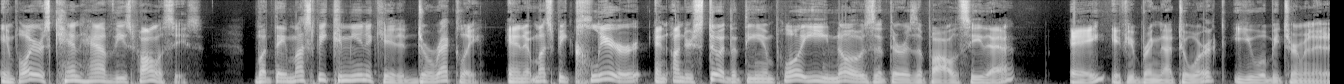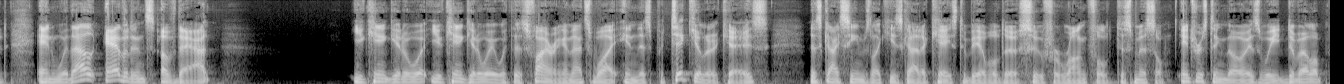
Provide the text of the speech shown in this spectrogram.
employers can have these policies, but they must be communicated directly. And it must be clear and understood that the employee knows that there is a policy that, A, if you bring that to work, you will be terminated. And without evidence of that, you can't get away you can't get away with this firing. And that's why in this particular case this guy seems like he's got a case to be able to sue for wrongful dismissal. Interesting though as we develop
